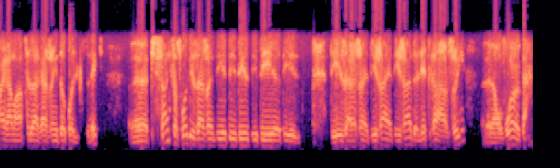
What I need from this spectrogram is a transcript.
faire avancer leur agenda politique. Euh, puis sans que ce soit des agents, des, des, des, des, des, des- agents, des gens, des gens de l'étranger, euh, on voit un parti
